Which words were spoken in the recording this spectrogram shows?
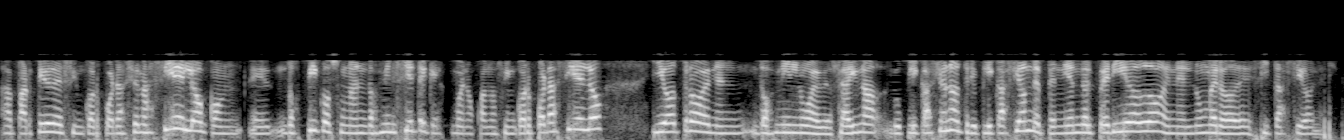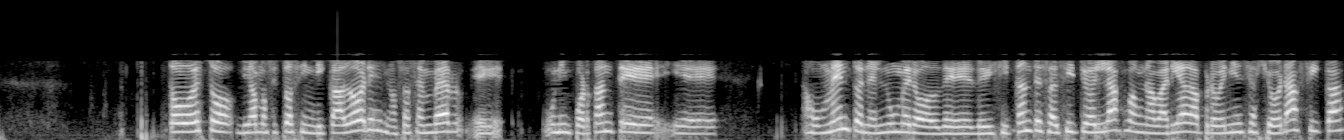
a partir de su incorporación a Cielo, con eh, dos picos, uno en 2007, que es bueno, cuando se incorpora a Cielo, y otro en el 2009. O sea, hay una duplicación o triplicación dependiendo del periodo en el número de citaciones. Todo esto, digamos, estos indicadores nos hacen ver eh, un importante eh, aumento en el número de, visitantes al sitio del LASBA, una variada proveniencia geográfica,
